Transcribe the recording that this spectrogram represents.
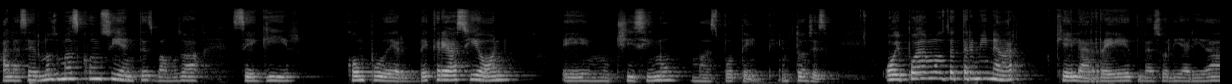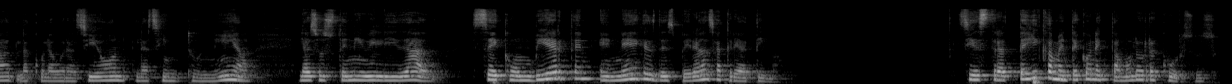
al hacernos más conscientes vamos a seguir con poder de creación eh, muchísimo más potente. Entonces, Hoy podemos determinar que la red, la solidaridad, la colaboración, la sintonía, la sostenibilidad se convierten en ejes de esperanza creativa. Si estratégicamente conectamos los recursos,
